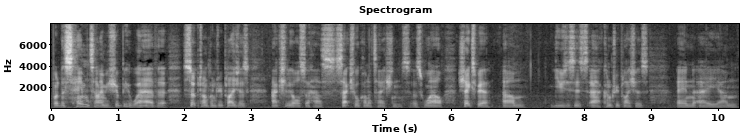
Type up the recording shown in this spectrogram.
but at the same time you should be aware that sucked on country pleasures actually also has sexual connotations as well. Shakespeare um, uses his uh, country pleasures in a um,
